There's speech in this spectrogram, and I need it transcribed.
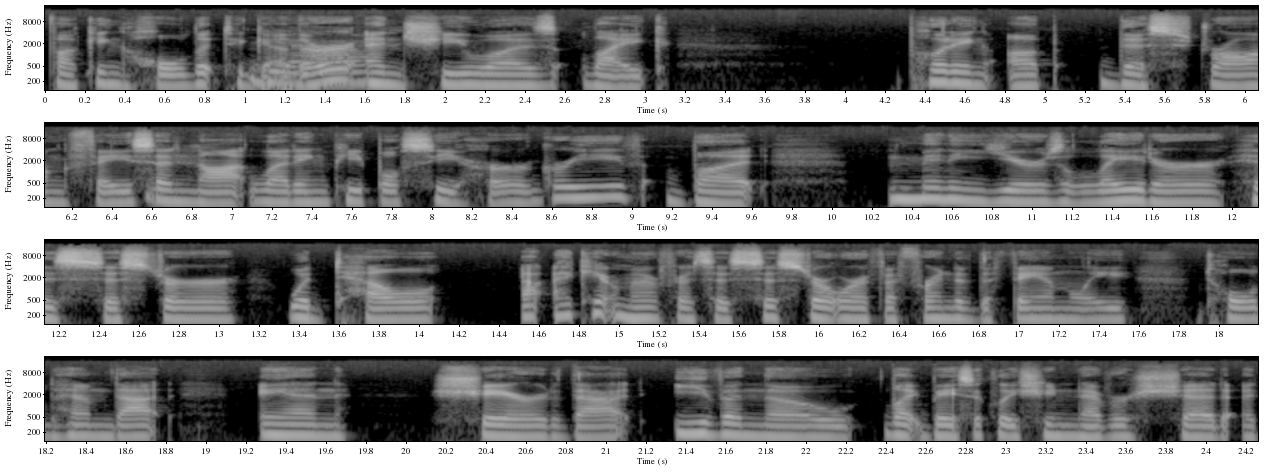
fucking hold it together Yeah. and she was like putting up this strong face and not letting people see her grieve but many years later his sister would tell I- can't remember if it's his sister or if a friend of the family told him that Anne shared that even though like basically she never shed a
